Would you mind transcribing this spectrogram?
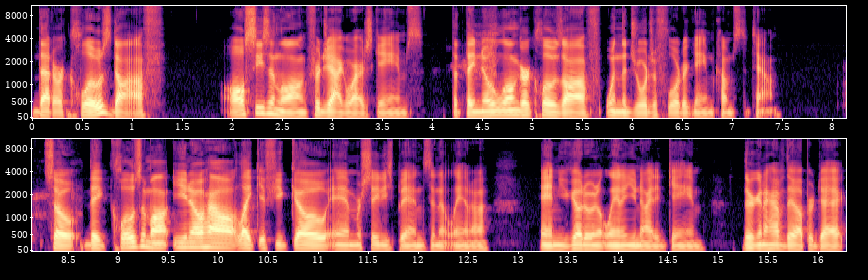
that are closed off all season long for Jaguars games that they no longer close off when the Georgia Florida game comes to town. So they close them off. You know how, like, if you go in Mercedes Benz in Atlanta and you go to an Atlanta United game, they're going to have the upper deck,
